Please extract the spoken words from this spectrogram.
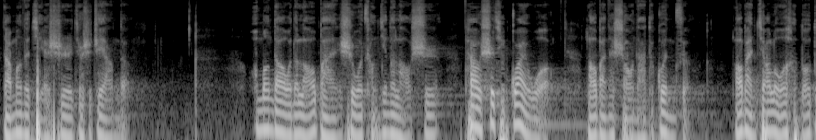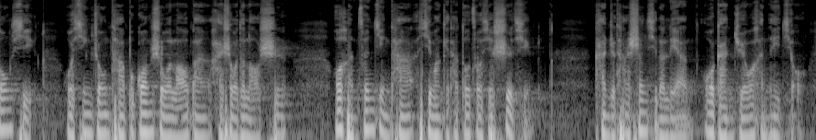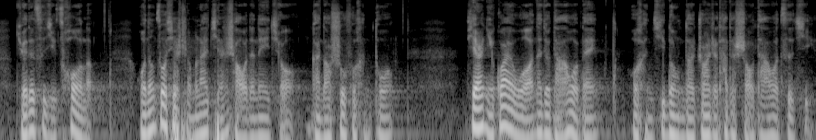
那梦的解释就是这样的：我梦到我的老板是我曾经的老师，他有事情怪我。老板的手拿着棍子，老板教了我很多东西。我心中他不光是我老板，还是我的老师。我很尊敬他，希望给他多做些事情。看着他生气的脸，我感觉我很内疚，觉得自己错了。我能做些什么来减少我的内疚，感到舒服很多？既然你怪我，那就打我呗。我很激动地抓着他的手打我自己，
